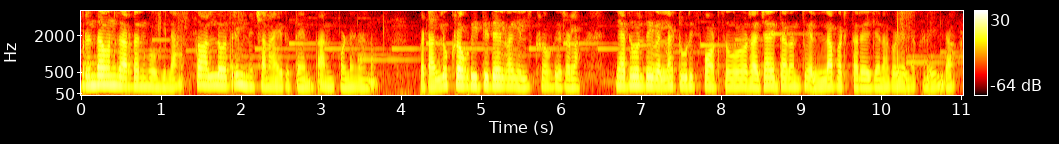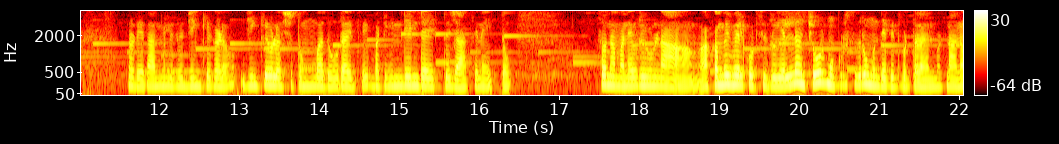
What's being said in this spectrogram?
ಬೃಂದಾವನ್ ಗಾರ್ಡನ್ಗೆ ಹೋಗಿಲ್ಲ. ಸೊ ಅಲ್ಲೋದ್ರೆ ಇನ್ನೂ ಚೆನ್ನಾಗಿರುತ್ತೆ ಅಂತ ಅಂದ್ಕೊಂಡೆ ನಾನು. ಬಟ್ ಅಲ್ಲೂ ಕ್ರೌಡ್ ಇದ್ದಿದೆ ಅಲ್ವಾ ಎಲ್ಲಿ ಕ್ರೌಡ್ ಇರೋಲ್ಲ? ಯಾವುದೂ ಅಲ್ಲದೆ ಇವೆಲ್ಲ ಟೂರಿಸ್ಟ್ ಸ್ಪಾಟ್ಸು ರಜಾ ಇದ್ದಾಗಂತೂ ಎಲ್ಲ ಬರ್ತಾರೆ ಜನಗಳು ಎಲ್ಲ ಕಡೆಯಿಂದ. ನೋಡಿ, ಅದಾದಮೇಲೆ ಇದು ಜಿಂಕೆಗಳು. ಜಿಂಕೆಗಳು ಅಷ್ಟು, ತುಂಬ ದೂರ ಇದ್ವಿ ಬಟ್ ಹಿಂಡಿಂಡೆ ಇತ್ತು, ಜಾಸ್ತಿನೇ ಇತ್ತು. ಸೊ ನಮ್ಮ ಮನೆಯವರು ಇವಳನ್ನ ಆ ಕಂಬಿ ಮೇಲೆ ಕೂಡಿಸಿದ್ರು. ಎಲ್ಲ ಒಂಚೂರು ಮುಗ್ರಿಸಿದ್ರು, ಮುಂದೆ ಬಿದ್ದುಬಿಡ್ತಾಳೆ ಅಂದ್ಬಿಟ್ಟು ನಾನು,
